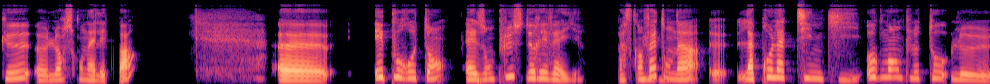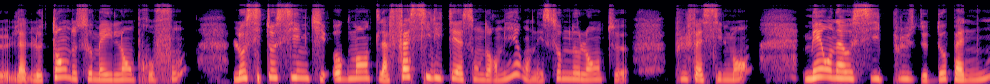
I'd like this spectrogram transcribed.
que lorsqu'on n'allaite pas. Et pour autant, elles ont plus de réveil. Parce qu'en fait, mmh on a la prolactine qui augmente le, taux, le, le temps de sommeil lent profond, l'ocytocine qui augmente la facilité à s'endormir, on est somnolente plus facilement, mais on a aussi plus de dopamine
